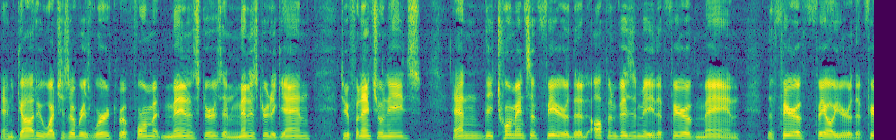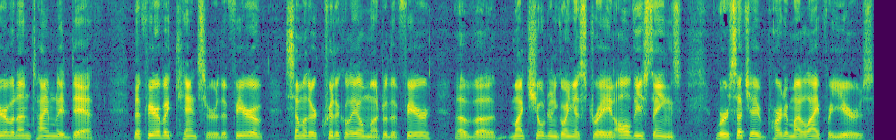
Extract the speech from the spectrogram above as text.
and God, who watches over His word to perform it, ministers and ministered again to financial needs, and the torments of fear that had often visited me the fear of man, the fear of failure, the fear of an untimely death the fear of a cancer, the fear of some other critical ailment, or the fear of uh, my children going astray, and all these things were such a part of my life for years.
